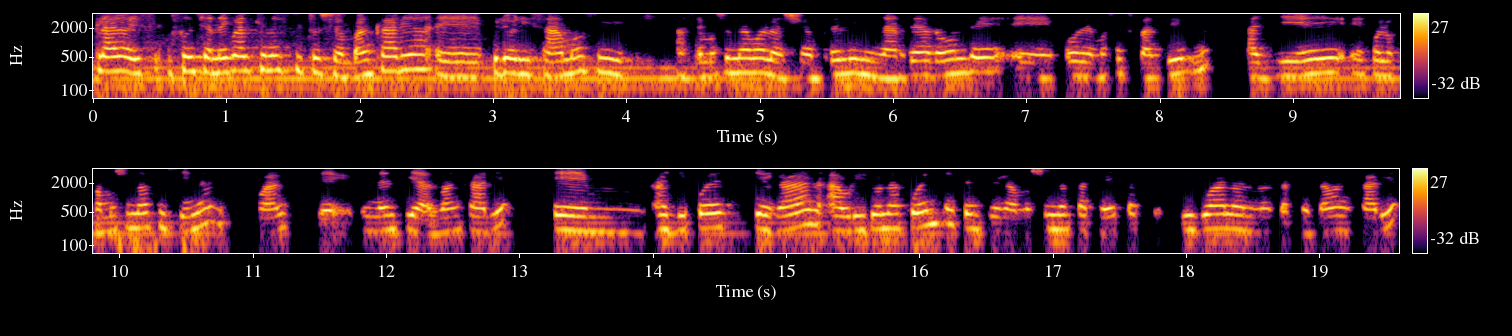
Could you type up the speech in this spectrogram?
Claro, funciona igual que una institución bancaria. Eh, priorizamos y hacemos una evaluación preliminar de a dónde eh, podemos expandirnos. Allí colocamos una oficina, igual una entidad bancaria. Em, allí puedes llegar, abrir una cuenta, te entregamos una tarjeta que es igual a una tarjeta bancaria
